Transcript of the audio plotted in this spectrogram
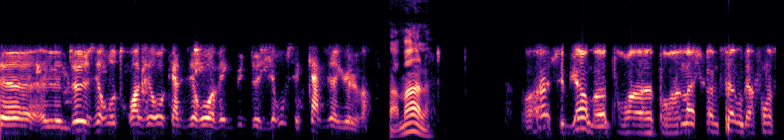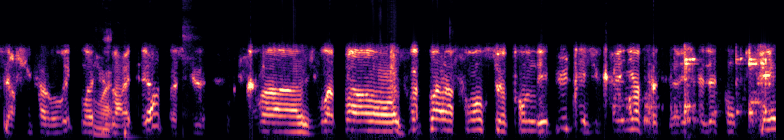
Euh, le 2-0, 3-0, 4-0 avec but de Giroud, c'est 4,20. Pas mal. Ouais, c'est bien. Bah, pour, un- pour un match comme ça où la France est archi favorite, moi, je Ouais. vais m'arrêter là parce que je vois, je vois pas, je vois pas la France prendre des buts. Les Ukrainiens, ça, ça risque d'être compliqué.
